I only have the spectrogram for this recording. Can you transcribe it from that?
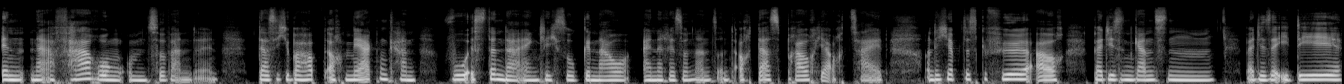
in eine Erfahrung umzuwandeln, dass ich überhaupt auch merken kann, wo ist denn da eigentlich so genau eine Resonanz und auch das braucht ja auch Zeit. Und ich habe das Gefühl auch bei diesen ganzen, bei dieser Idee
